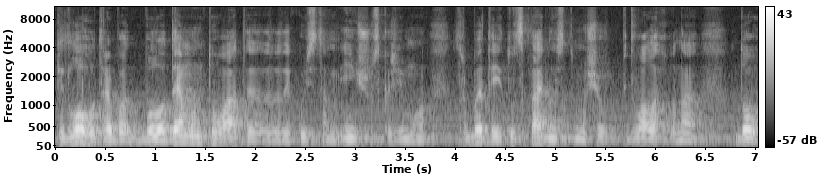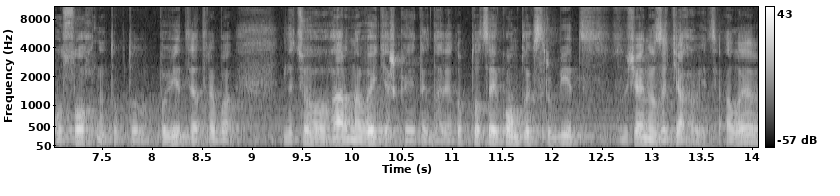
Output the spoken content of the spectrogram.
підлогу треба було демонтувати, якусь там іншу, скажімо, зробити. І тут складність, тому що в підвалах вона довго сохне, тобто повітря треба. Для цього гарна витяжка і так далі. Тобто цей комплекс робіт, звичайно, затягується, але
